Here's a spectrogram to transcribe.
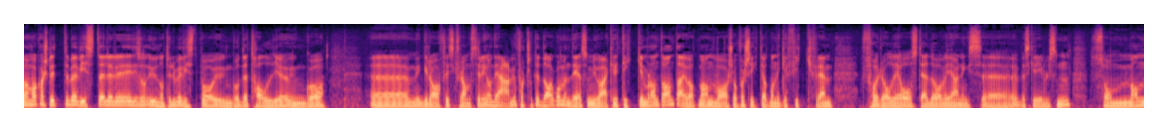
man var kanskje litt bevisst, eller litt sånn unaturlig bevisst på å unngå detaljer og unngå uh, grafisk framstilling, og det er vi fortsatt i dag òg, men det som jo er kritikken blant annet, er jo at man var så forsiktig at man ikke fikk frem forhold i åstedet over gjerningsbeskrivelsen som man,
